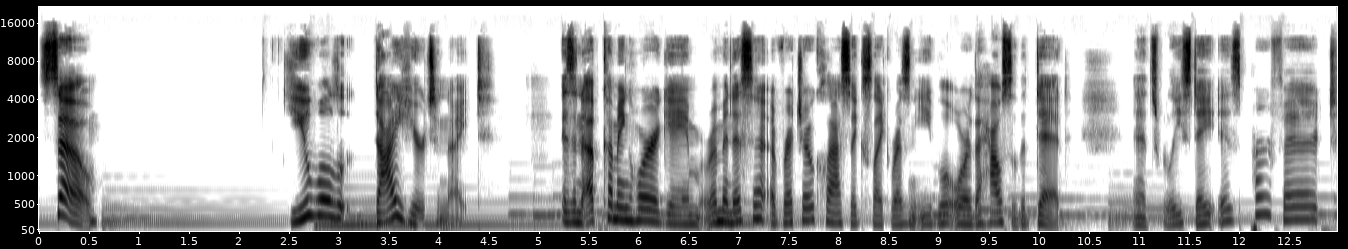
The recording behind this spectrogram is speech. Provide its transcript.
So, You Will Die Here Tonight is an upcoming horror game reminiscent of retro classics like Resident Evil or The House of the Dead, and its release date is perfect.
